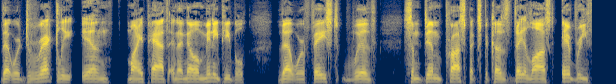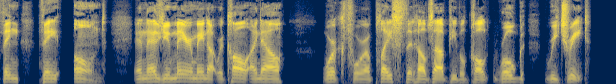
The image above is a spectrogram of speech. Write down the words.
that were directly in my path. And I know many people that were faced with some dim prospects because they lost everything they owned. And as you may or may not recall, I now work for a place that helps out people called Rogue Retreat.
